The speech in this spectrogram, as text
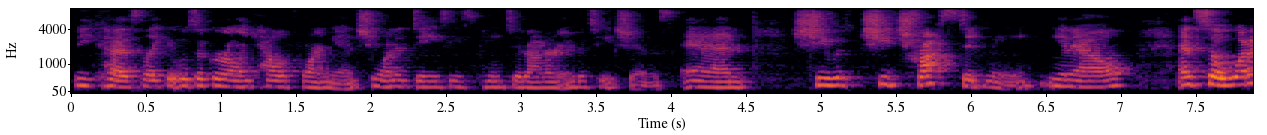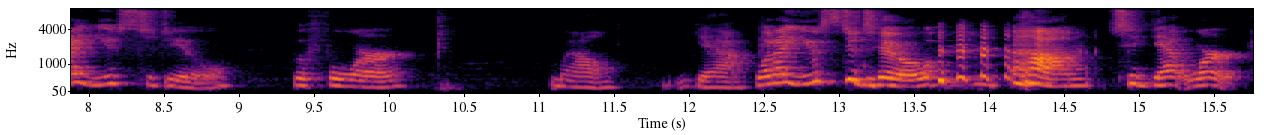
because like it was a girl in California and she wanted daisies painted on her invitations and she was she trusted me, you know. And so what I used to do before well, yeah, what I used to do um to get work.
